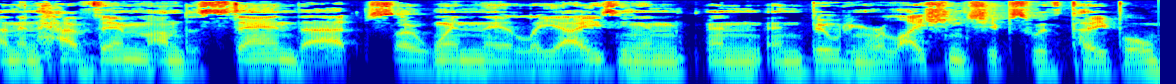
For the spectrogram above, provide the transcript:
and then have them understand that. So when they're liaising and, and, and building relationships with people,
